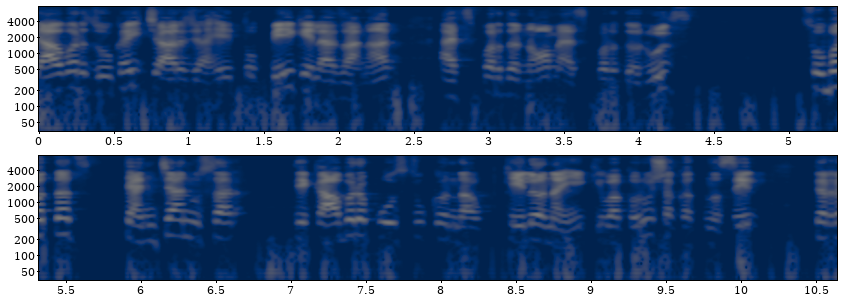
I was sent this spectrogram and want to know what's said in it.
त्यावर जो काही चार्ज आहे तो पे केला जाणार as per the norm as per the rules सोबतच त्यांच्यानुसार ते का बरं पोचतू केलं नाही किंवा करू शकत नसेल तर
